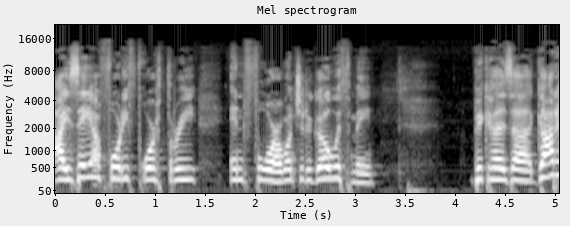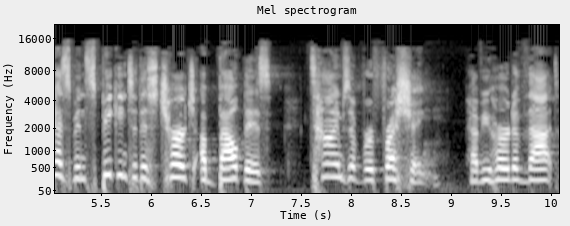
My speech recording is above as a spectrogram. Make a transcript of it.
Isaiah 44 3 and 4. I want you to go with me because uh, God has been speaking to this church about this times of refreshing. Have you heard of that?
